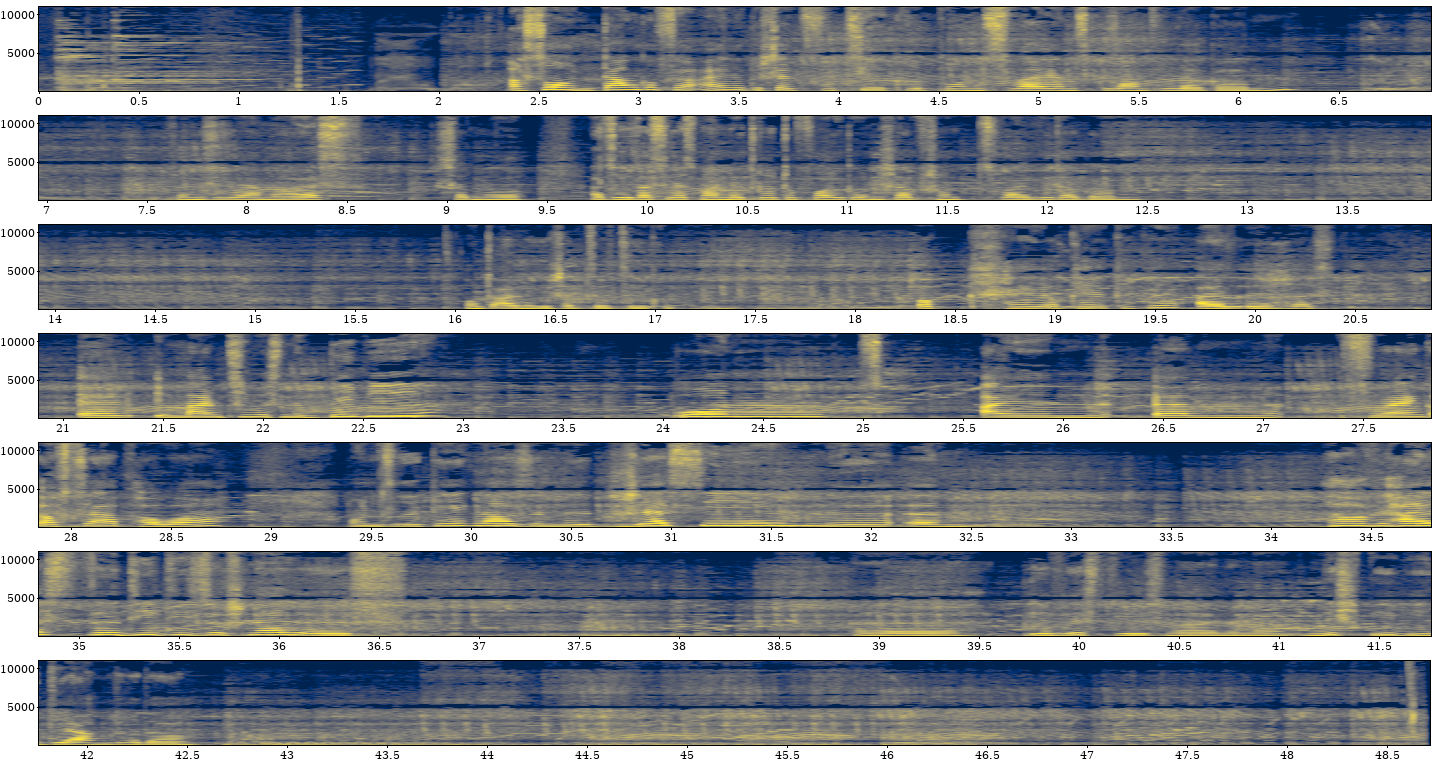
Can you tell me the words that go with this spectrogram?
Achso, und danke für eine geschätzte Zielgruppe und zwei insgesamt Wiedergaben. Finde ich sehr nice. Ich habe nur, also das hier ist meine dritte Folge und ich habe schon zwei Wiedergaben. Und eine geschätzte Zielgruppe. Okay, okay, okay, okay. Also äh, in meinem Team ist eine Bibi und ein ähm, Frank auf Star Power. Unsere Gegner sind eine Jessie, eine ähm, oh, wie heißt die, die so schnell ist? Äh, ihr wisst, wie ich meine, ne? Nicht Bibi, die andere da.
